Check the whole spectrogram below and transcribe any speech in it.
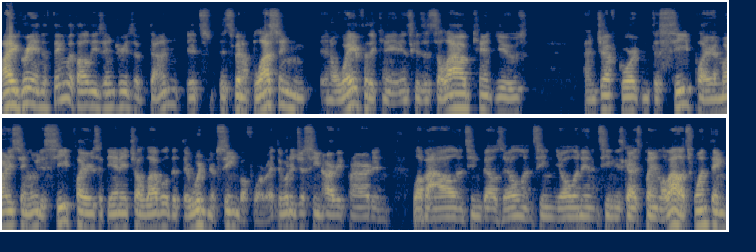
I agree. And the thing with all these injuries have done, it's it's been a blessing in a way for the Canadiens because it's allowed Kent Hughes and Jeff Gorton to see player and Marty St. Louis to see players at the NHL level that they wouldn't have seen before, right? They would have just seen Harvey Pinard and Laval and seen Belzil and seen Ylonen and seen these guys playing Laval. It's one thing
